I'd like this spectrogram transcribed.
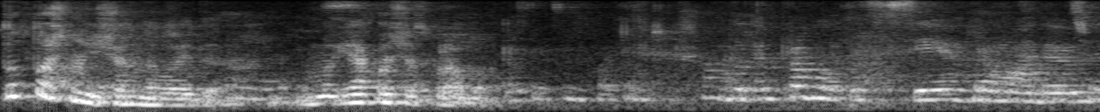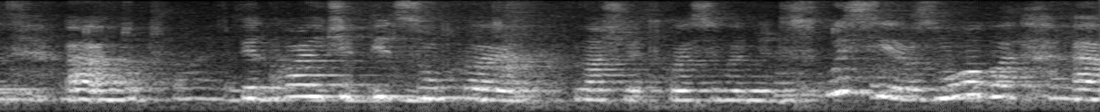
то точно нічого не вийде. Я хочу спробувати. Будемо пробувати з всією громадою. Е, Підбиваючи підсумки нашої такої сьогодні дискусії, розмови, е,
